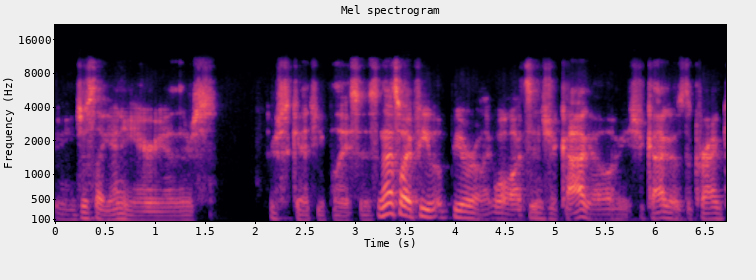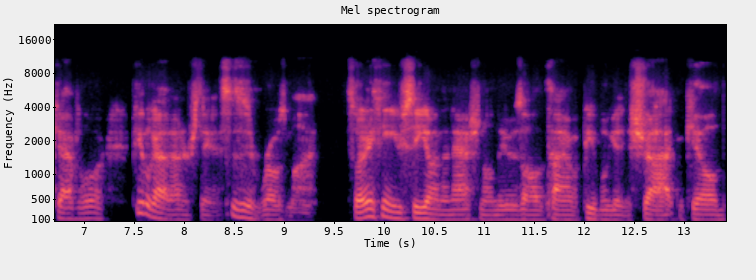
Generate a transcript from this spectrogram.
I mean, just like any area, there's there's sketchy places, and that's why people people are like, "Well, it's in Chicago." I mean, Chicago's the crime capital. People got to understand this is in Rosemont. So anything you see on the national news all the time of people getting shot and killed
